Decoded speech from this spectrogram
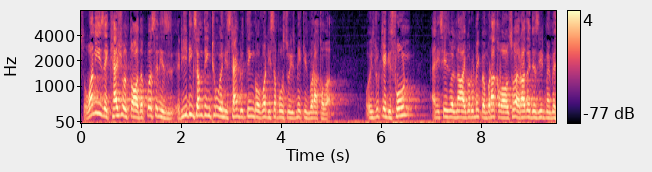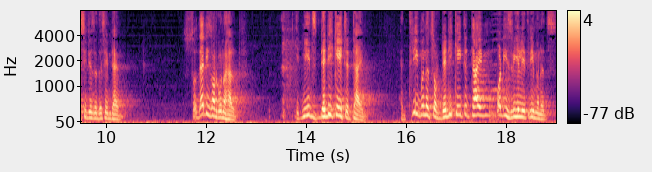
So one is a casual thought. The person is reading something too and he's trying to think of what he's supposed to. He's making muraqabah. Or he's looking at his phone and he says, well now I got to make my muraqabah also. i rather just read my messages at the same time. So that is not going to help. It needs dedicated time. And three minutes of dedicated time, what is really three minutes?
